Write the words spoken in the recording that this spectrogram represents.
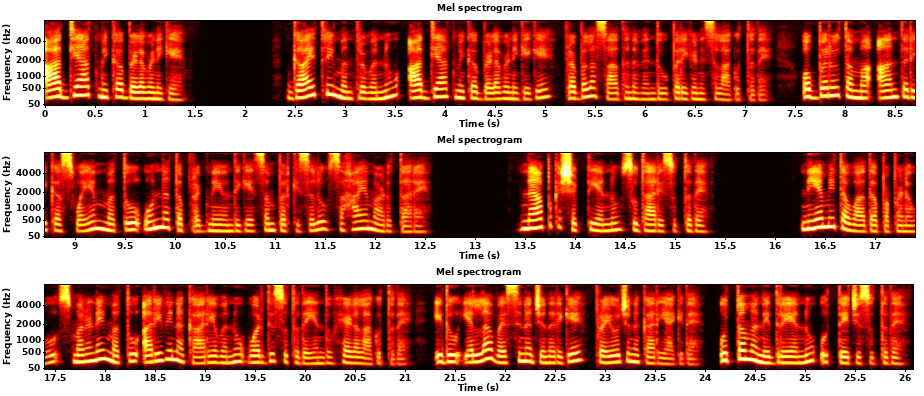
ಆಧ್ಯಾತ್ಮಿಕ ಬೆಳವಣಿಗೆ. ಗಾಯತ್ರಿ ಮಂತ್ರವನ್ನು ಆಧ್ಯಾತ್ಮಿಕ ಬೆಳವಣಿಗೆಗೆ ಪ್ರಬಲ ಸಾಧನವೆಂದು ಪರಿಗಣಿಸಲಾಗುತ್ತದೆ. ಒಬ್ಬರು ತಮ್ಮ ಆಂತರಿಕ ಸ್ವಯಂ ಮತ್ತು ಉನ್ನತ ಪ್ರಜ್ಞೆಯೊಂದಿಗೆ ಸಂಪರ್ಕಿಸಲು ಸಹಾಯ ಮಾಡುತ್ತಾರೆ. ಜ್ಞಾಪಕ ಶಕ್ತಿಯನ್ನು ಸುಧಾರಿಸುತ್ತದೆ. ನಿಯಮಿತವಾದ ಪಪಣವು ಸ್ಮರಣೆ ಮತ್ತು ಅರಿವಿನ ಕಾರ್ಯವನ್ನು ವರ್ಧಿಸುತ್ತದೆ ಎಂದು ಹೇಳಲಾಗುತ್ತದೆ. ಇದು ಎಲ್ಲ ವಯಸ್ಸಿನ ಜನರಿಗೆ ಪ್ರಯೋಜನಕಾರಿಯಾಗಿದೆ. ಉತ್ತಮ ನಿದ್ರೆಯನ್ನು ಉತ್ತೇಜಿಸುತ್ತದೆ.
